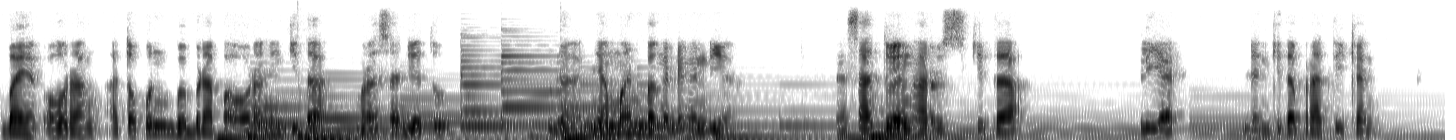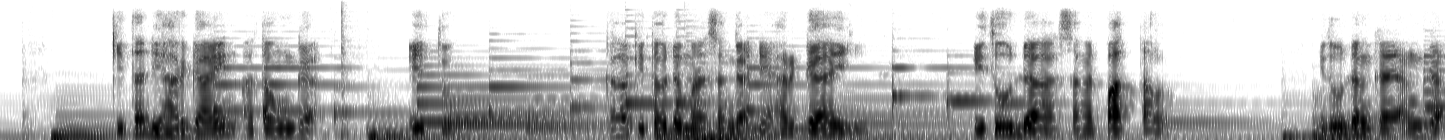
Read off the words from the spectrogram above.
banyak orang ataupun beberapa orang yang kita merasa dia tuh udah nyaman banget dengan dia nah satu yang harus kita lihat dan kita perhatikan. Kita dihargain atau enggak itu kalau kita udah merasa nggak dihargai itu udah sangat fatal. Itu udah kayak enggak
